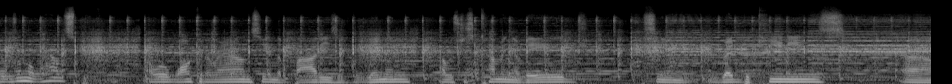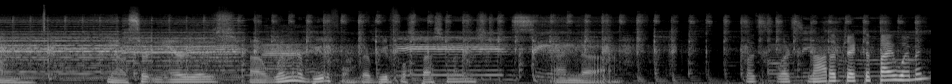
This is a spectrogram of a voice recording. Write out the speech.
It was on the loudspeaker. While we're walking around, seeing the bodies of women. I was just coming of age, seeing red bikinis. Um, you know, certain areas. Uh, women are beautiful. They're beautiful specimens, and uh, Let's let's not objectify women.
